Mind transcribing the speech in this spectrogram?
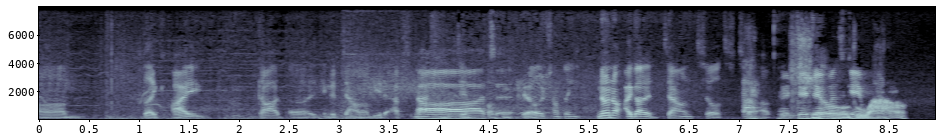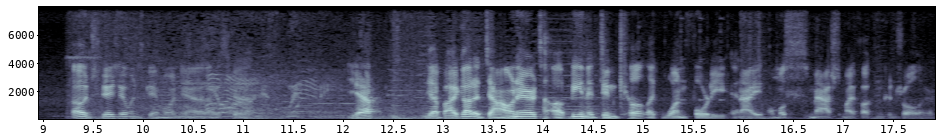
um, like I got uh, I think a down beat to F smash Ah, and didn't it. fucking kill or something. No, no, I got a down tilt to Ah, up. Right, JJ wins Killed, game one. Oh, JJ wins game one. Yeah, that was good. Yep. Yep, I got a down air to up B and it didn't kill it like 140, and I almost smashed my fucking controller.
